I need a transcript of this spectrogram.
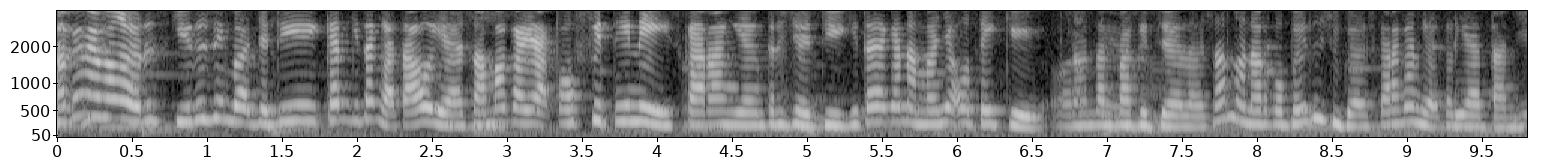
tapi memang harus gitu sih mbak. Jadi kan kita nggak tahu ya sama kayak covid ini sekarang yang terjadi. Kita kan namanya OTG orang Oke. tanpa gejala. Sama narkoba itu juga sekarang kan nggak kelihatan. Iya.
